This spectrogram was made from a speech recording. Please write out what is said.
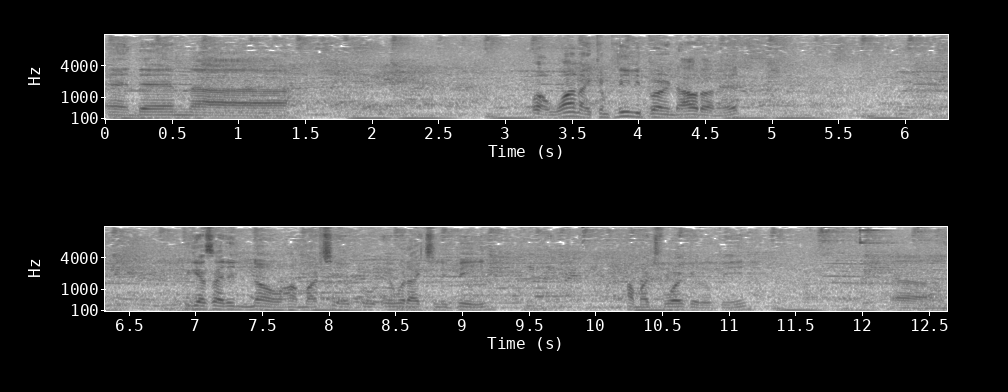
And then, uh, well, one, I completely burned out on it because I didn't know how much it, it would actually be, how much work it would be. Um,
